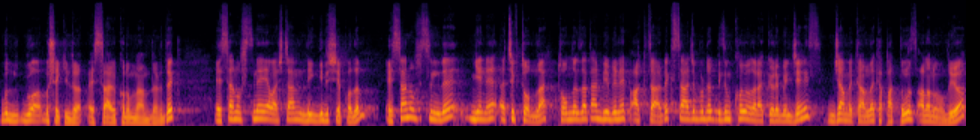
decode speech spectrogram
bu, bu, bu şekilde Esra'yı konumlandırdık. Esen ofisine yavaştan giriş yapalım. Esen ofisinde yine açık tonlar. Tonları zaten birbirine hep aktardık. Sadece burada bizim koyu olarak görebileceğiniz cam ekranla kapattığımız alan oluyor.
